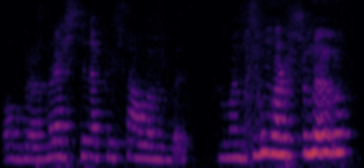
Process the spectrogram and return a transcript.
Dobra, wreszcie napisałem bez marshmallow.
